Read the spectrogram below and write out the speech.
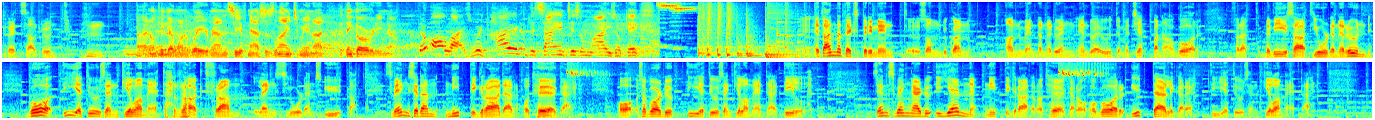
kretsar runt. Hmm. I don't think I want to wait around and see if NASA's lying to me or not. I think I already know. They're all lies. We're tired of the scientism lies, okay? Ett annat experiment som du kan använda när du ändå är ute med käpparna och går för att bevisa att jorden är rund, gå 10 000 kilometer rakt fram längs jordens yta. Sväng sedan 90 grader åt höger och så går du 10 000 kilometer till. Sen svänger du igen 90 grader åt höger och, och går ytterligare 10 000 kilometer.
